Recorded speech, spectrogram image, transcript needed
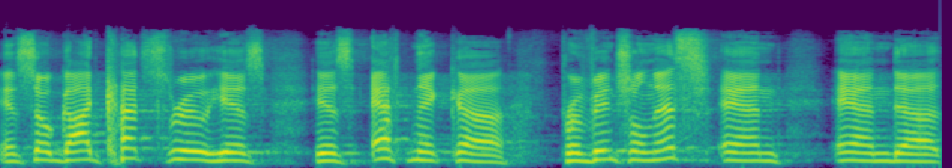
And so God cuts through his, his ethnic uh, provincialness and, and uh,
